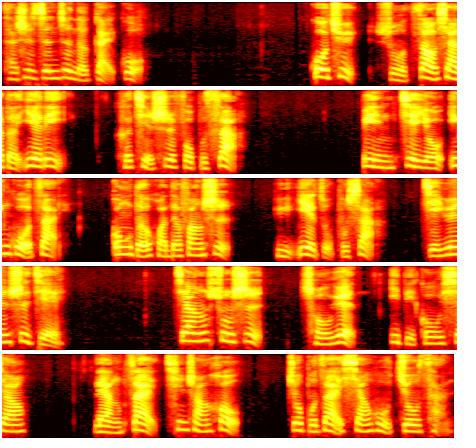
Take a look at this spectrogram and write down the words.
才是真正的改过。过去所造下的业力。可请示佛菩萨，并借由因果债、功德还的方式，与业主菩萨结冤释结，将数世仇怨一笔勾销，两债清偿后，就不再相互纠缠。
